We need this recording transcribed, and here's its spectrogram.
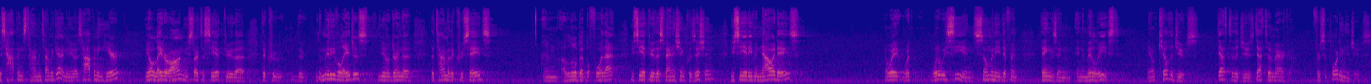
This happens time and time again. You know, it's happening here. You know, later on, you start to see it through the, the, the, the medieval ages, you know, during the, the time of the Crusades, and a little bit before that. You see it through the Spanish Inquisition. You see it even nowadays. No, wait, what, what do we see in so many different things in, in the Middle East? You know, kill the Jews, death to the Jews, death to America for supporting the Jews.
